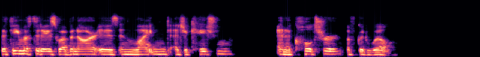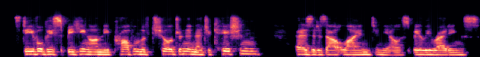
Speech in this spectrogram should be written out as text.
The theme of today's webinar is Enlightened Education and a Culture of Goodwill. Steve will be speaking on the problem of children in education as it is outlined in the Alice Bailey writings.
